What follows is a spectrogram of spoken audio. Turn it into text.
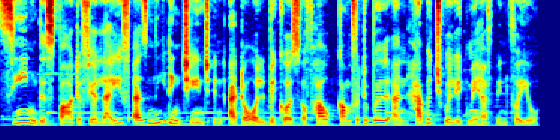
seeing this part of your life as needing change in, at all because of how comfortable and habitual it may have been for you.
